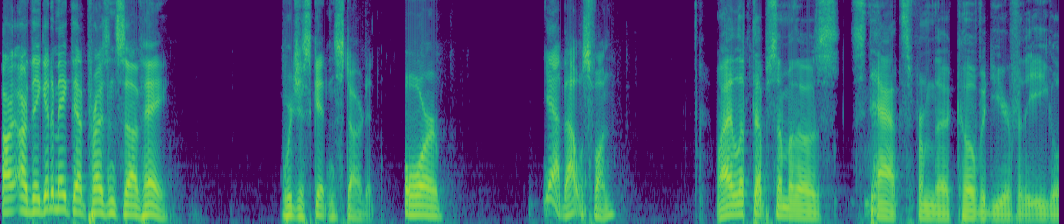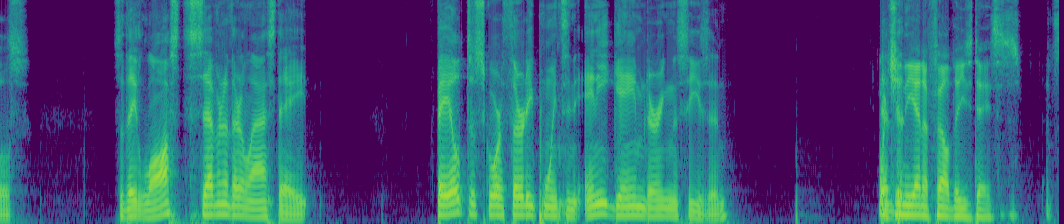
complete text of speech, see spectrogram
Are, are they going to make that presence of, hey, we're just getting started, or, yeah, that was fun. Well, I looked up some of those stats from the COVID year for the Eagles. So they lost seven of their last eight, failed to score 30 points in any game during the season. Which And in the NFL these days is that's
